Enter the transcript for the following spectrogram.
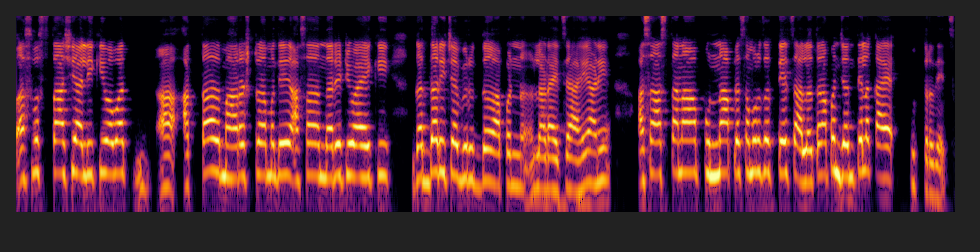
अस्वस्थता अशी आली की बाबा आ- आता महाराष्ट्रामध्ये असा नरेटिव्ह आहे की गद्दारीच्या विरुद्ध आपण लढायचं आहे आणि असं असताना पुन्हा आपल्यासमोर जर तेच आलं तर आपण जनतेला काय उत्तर द्यायचं?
